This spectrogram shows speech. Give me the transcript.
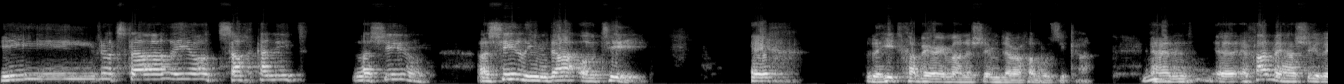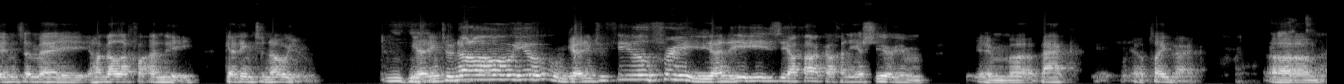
היא רצתה להיות שחקנית לשיר, אז היא לימדה אותי איך להתחבר עם אנשים דרך המוזיקה. Mm. And uh, אחד מהשירים זה מהמלך ואני, Getting to know you. Mhm. Getting to know you, getting to feel free and easy, אחר כך אני אשיר עם, עם uh, back, uh, playback. Um,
